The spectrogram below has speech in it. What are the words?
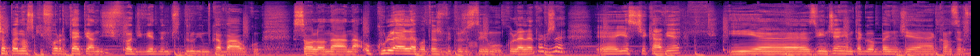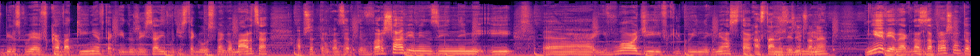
chopinowski fortepian gdzieś wchodzi w jednym czy drugim kawałku, solo na, na ukulele, bo też wykorzystujemy ukulele, także e, jest ciekawie. I e, zwieńczeniem tego będzie koncert w Bielsku-Białej w Kawatinie, w takiej dużej sali 28 marca, a przedtem koncerty w Warszawie między innymi i, e, i w Łodzi i w kilku innych miastach. A Stany. Zjednoczone? Nie wiem, jak nas zaproszą, to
